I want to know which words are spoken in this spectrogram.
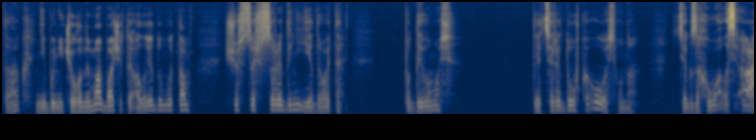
Так, ніби нічого нема, бачите, але я думаю, там щось це всередині є. Давайте подивимось. Де ця рядовка? Ось вона. Це як заховалася. А!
